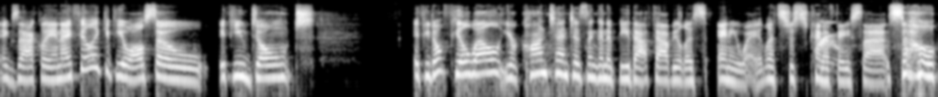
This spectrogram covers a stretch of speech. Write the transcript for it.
Exactly. And I feel like if you also if you don't if you don't feel well, your content isn't going to be that fabulous anyway. Let's just kind True. of face that. So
